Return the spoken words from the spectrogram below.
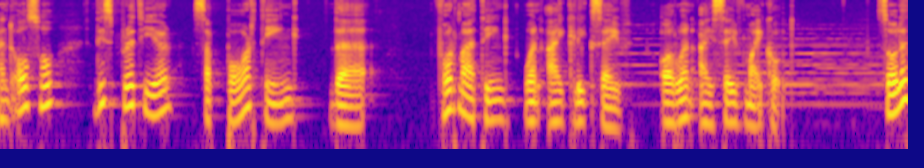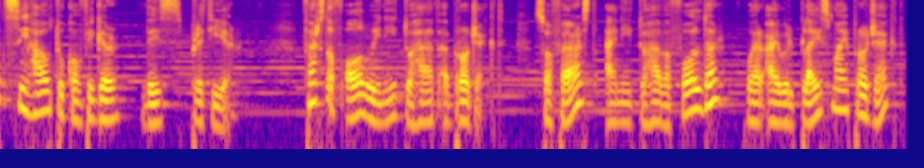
And also, this prettier supporting the formatting when I click save or when I save my code. So let's see how to configure this prettier. First of all, we need to have a project. So first, I need to have a folder where I will place my project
